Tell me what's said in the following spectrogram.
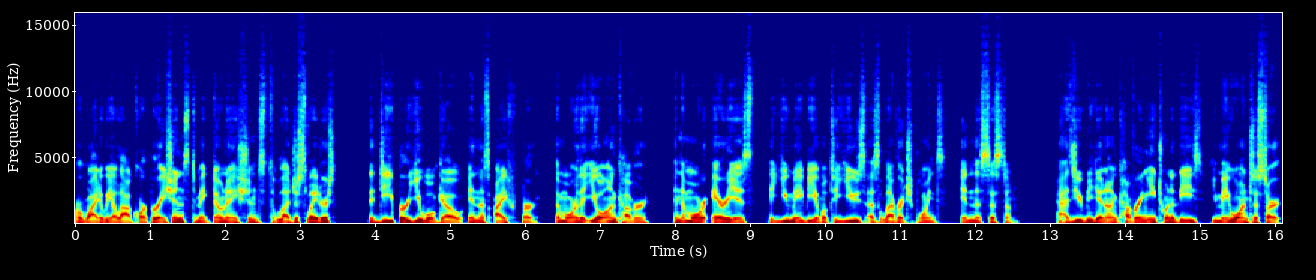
or why do we allow corporations to make donations to legislators, the deeper you will go in this iceberg, the more that you'll uncover, and the more areas that you may be able to use as leverage points in the system. As you begin uncovering each one of these, you may want to start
